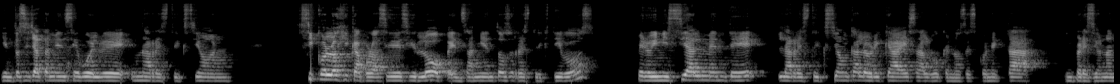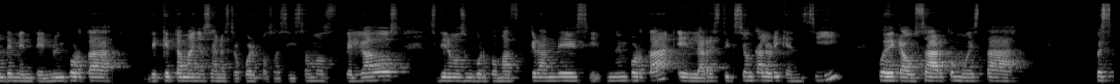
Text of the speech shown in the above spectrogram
Y entonces ya también se vuelve una restricción psicológica, por así decirlo, pensamientos restrictivos, pero inicialmente la restricción calórica es algo que nos desconecta impresionantemente, no importa de qué tamaño sea nuestro cuerpo, o sea, si somos delgados, si tenemos un cuerpo más grande, si, no importa, eh, la restricción calórica en sí puede causar como esta, pues,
